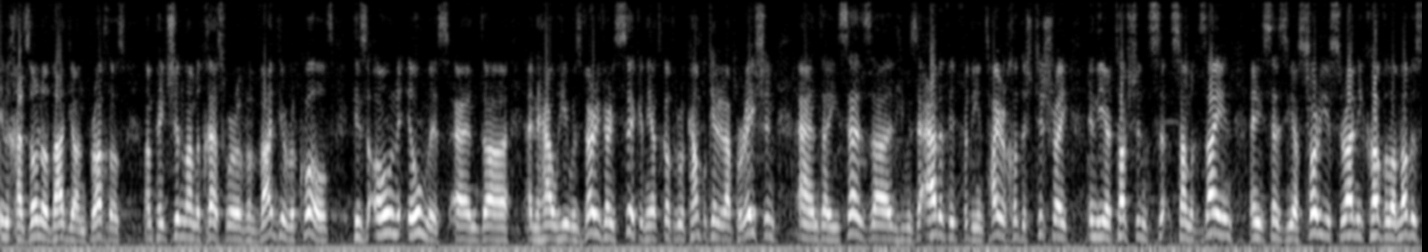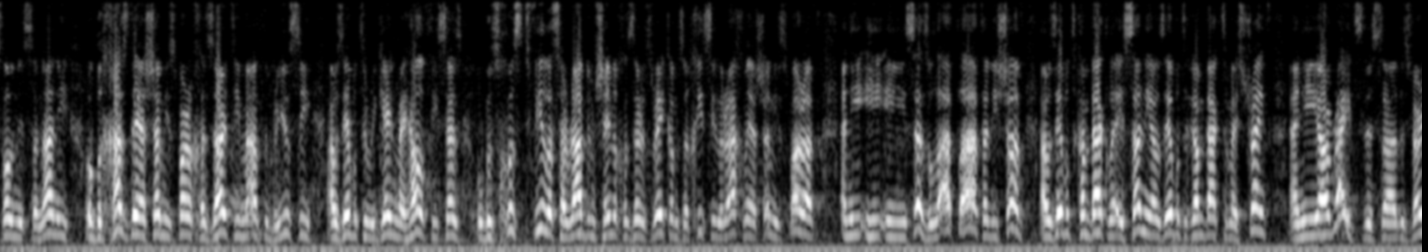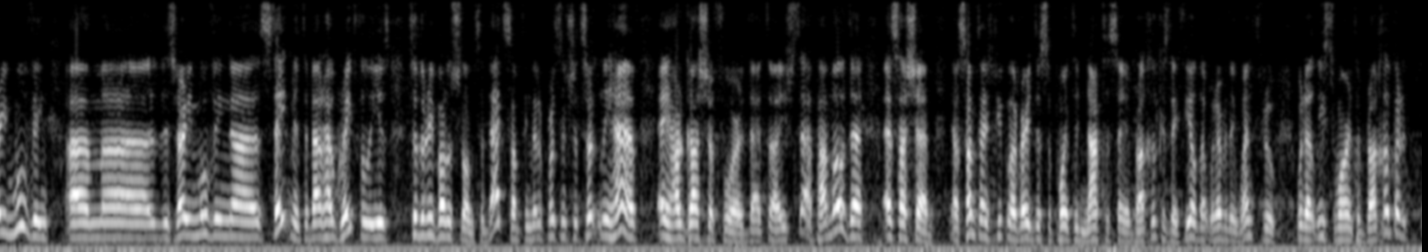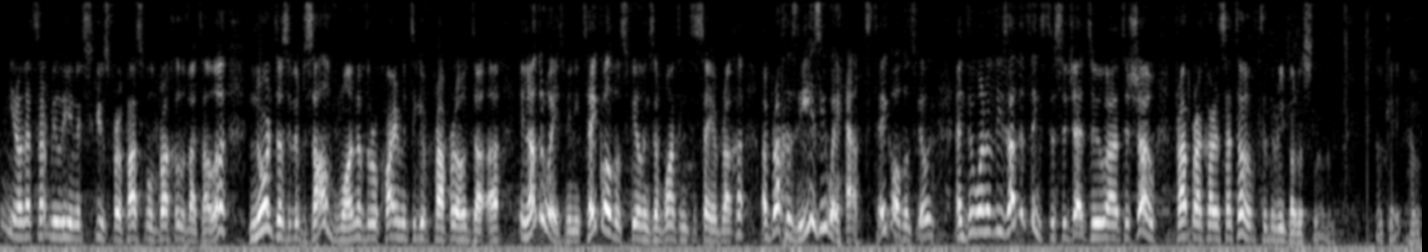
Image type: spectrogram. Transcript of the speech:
in Chazon Ovadia on Brachos on page Shin Lamed Ches, where Ovadia recalls his own illness and uh, and how he was very very sick and he had to go through a complicated operation. And uh, he says uh, he was out of it for the entire Chodesh Tishrei in the year Tavshin Samach Zayin. And he says Yasor Yisrani Kaval Amavis Lo Nisanani Ubechazde Hashem Yisbarach Chazarti Ma'at Libriusi. I was able to regain my health. He says Ubezchus Tfilas Harabim Sheinu Chazeres Reikam Zachisi L'Rachme Hashem Yisbarach and he, he, he says, La'at la'at anishav, I was able to come back, le'esani, I was able to come back to my strength, and he uh, writes this, uh, this very moving, um, uh, this very moving uh, statement about how grateful he is to the Ribbon Shalom. So that's something that a person should certainly have a hargasha for, that uh, Pamoda es Hashem. Now, sometimes people are very disappointed not to say a bracha, because they feel that whatever they went through would at least warrant a bracha, but, you know, that's not really an excuse for a possible bracha levatal nor does it absolve one of the requirement to give proper hoda'ah in other ways. Meaning, take all those feelings of wanting to say a bracha. A bracha is the easy way out. Take all those feelings and do one of these other things to suggest to uh, to show proper akaras hatov to the Shalom. Okay, have a great.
